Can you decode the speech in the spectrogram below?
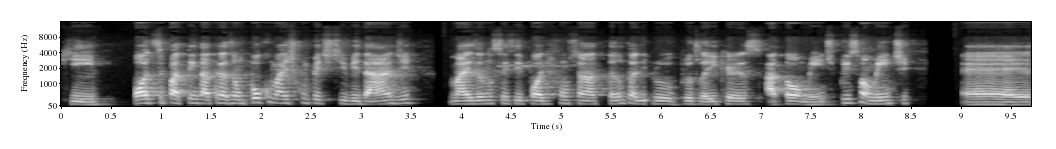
que pode se tentar trazer um pouco mais de competitividade, mas eu não sei se pode funcionar tanto ali para os Lakers atualmente, principalmente é,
